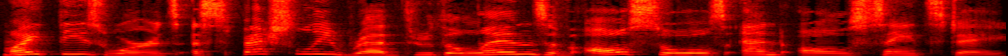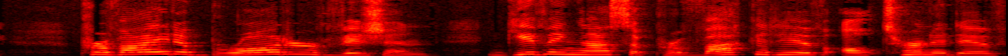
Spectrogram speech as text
Might these words, especially read through the lens of All Souls and All Saints' Day, provide a broader vision, giving us a provocative alternative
